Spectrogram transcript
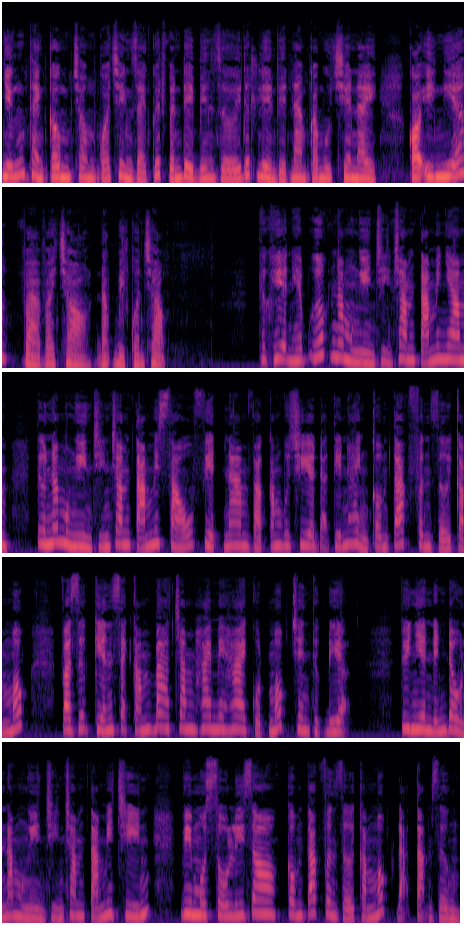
Những thành công trong quá trình giải quyết vấn đề biên giới đất liền Việt Nam Campuchia này có ý nghĩa và vai trò đặc biệt quan trọng. Thực hiện hiệp ước năm 1985, từ năm 1986, Việt Nam và Campuchia đã tiến hành công tác phân giới cắm mốc và dự kiến sẽ cắm 322 cột mốc trên thực địa. Tuy nhiên đến đầu năm 1989, vì một số lý do, công tác phân giới cắm mốc đã tạm dừng.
